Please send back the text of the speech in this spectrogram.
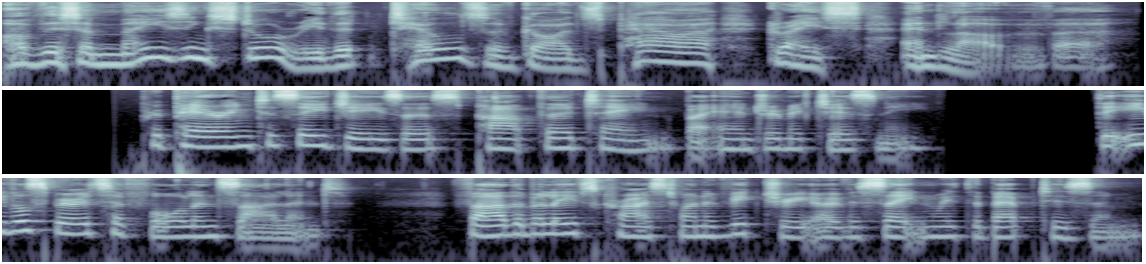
of this amazing story that tells of God's power, grace, and love. Preparing to See Jesus, Part 13 by Andrew McChesney. The evil spirits have fallen silent. Father believes Christ won a victory over Satan with the baptism,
